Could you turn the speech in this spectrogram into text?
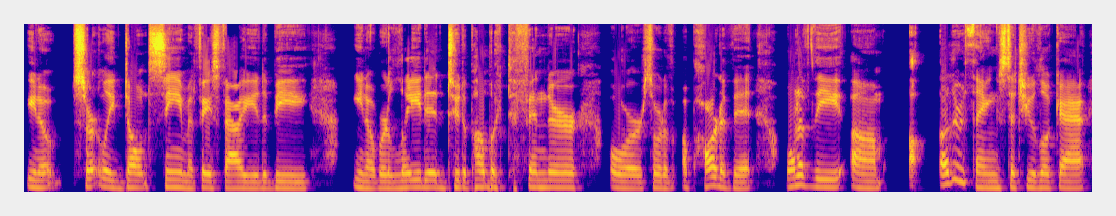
you know certainly don't seem at face value to be you know related to the public defender or sort of a part of it, one of the um, other things that you look at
